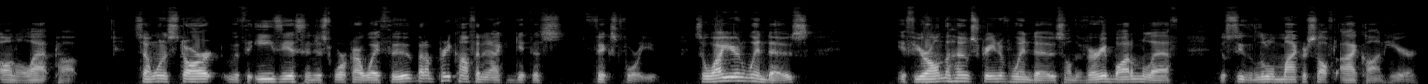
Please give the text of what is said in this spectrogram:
on a laptop. So I want to start with the easiest and just work our way through, but I'm pretty confident I can get this fixed for you. So while you're in Windows, if you're on the home screen of Windows, on the very bottom left, you'll see the little Microsoft icon here.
